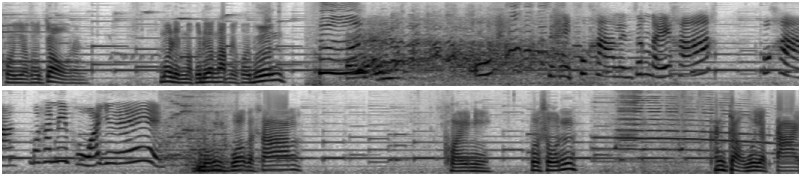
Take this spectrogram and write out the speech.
ข่อยอยากให้เจ้านั่นมาเล่นมากระเดื่องงับให้ข่อยเบิ่งโอ้ย สิให้ผู้ขาเล่นจังไดคะผู้ขาบ่ทันมีผัวอยู่เด้บ่มีหัวก็สร้างข่อยนี่บ่สนคันเจ้าบ่อยากตาย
